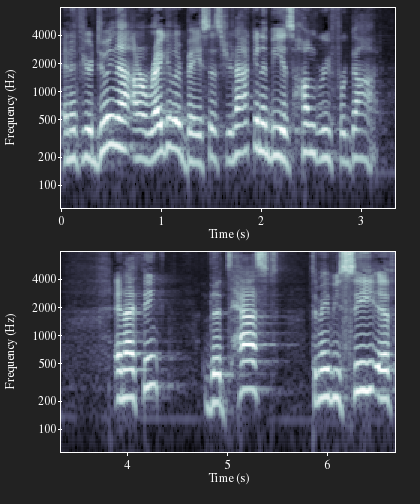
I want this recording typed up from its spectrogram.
And if you're doing that on a regular basis, you're not going to be as hungry for God. And I think the test to maybe see if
